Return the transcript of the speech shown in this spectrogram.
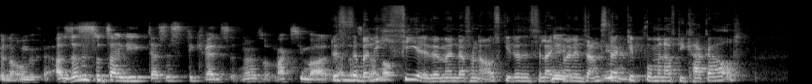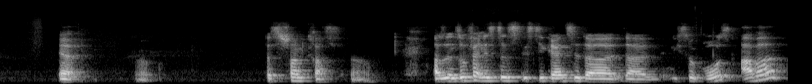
Genau, ungefähr. Also das ist sozusagen die, das ist die Grenze, ne? so maximal. Das ist aber nicht viel, wenn man davon ausgeht, dass es vielleicht nee, mal einen Samstag nee. gibt, wo man auf die Kacke haut. Ja. ja. Das ist schon krass. Ja. Also insofern ist, das, ist die Grenze da, da nicht so groß, aber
